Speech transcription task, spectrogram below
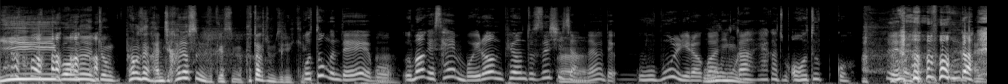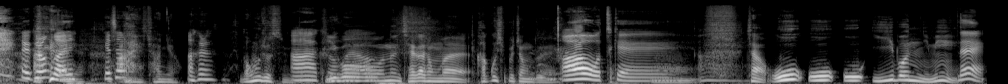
이거는 좀 평생 간직하셨으면 좋겠습니다. 부탁 좀 드릴게요. 보통 근데 뭐 어. 음악의 샘 뭐 이런 표현도 쓰시지 네. 않나요? 근데 우물이라고 우물. 하니까 약간 좀 어둡고 뭔가 아니, 그런 거 아니? 괜찮아? 아, 전혀. 아, 그래. 너무 좋습니다. 아, 이거는 제가 정말 갖고 싶을 정도의. 아, 어떡해. 어. 아. 자, 5552번 님이 네.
